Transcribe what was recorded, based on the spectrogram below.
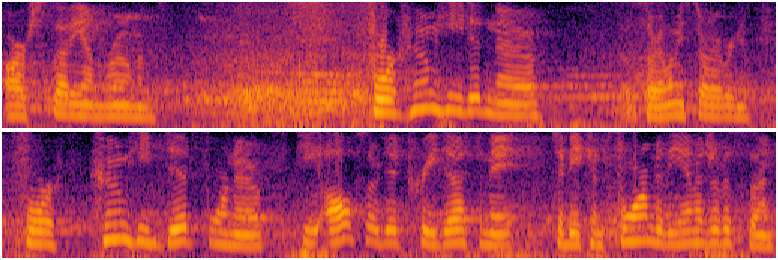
our study on Romans. For whom he did know, sorry, let me start over again. For whom he did foreknow, he also did predestinate to be conformed to the image of his Son,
